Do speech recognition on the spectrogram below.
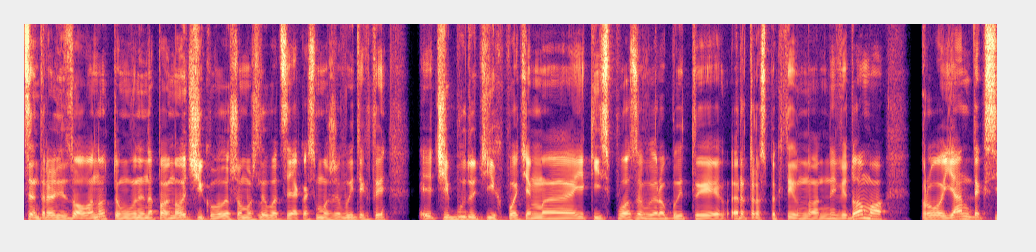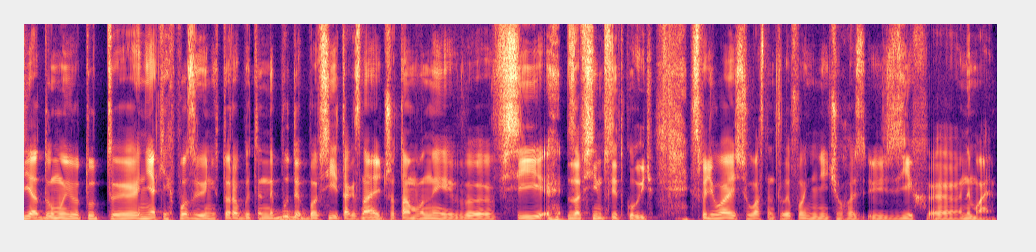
Централізовано, тому вони напевно очікували, що можливо це якось може витікти. Е, Чи будуть їх потім е, якісь позови робити ретроспективно, невідомо. Про Яндекс, я думаю, тут е, ніяких позовів ніхто робити не буде, бо всі так знають, що там вони е, всі за всім слідкують. Сподіваюсь, у вас на телефоні нічого з їх е, немає.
